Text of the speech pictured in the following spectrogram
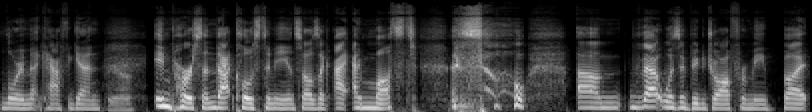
Laurie Metcalf again Yeah. in person that close to me, and so I was like, I, I must. And so um, that was a big draw for me, but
